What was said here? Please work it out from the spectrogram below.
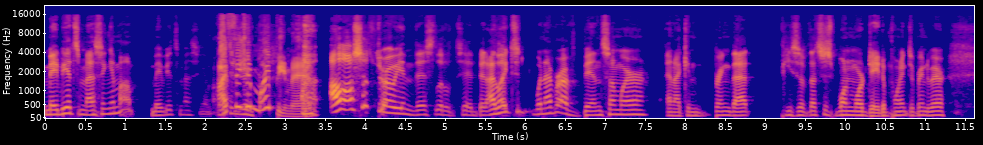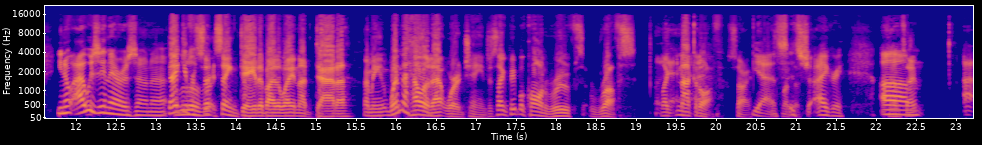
maybe it's messing him up. Maybe it's messing him up. I It's think it might be, man. I'll also throw in this little tidbit. I like to whenever I've been somewhere and I can bring that piece of that's just one more data point to bring to bear. You know, I was in Arizona. a Thank you for little sa- over- saying data, by the way, not data. I mean, when the hell did that word change? It's like people calling roofs roofs. Like, knock it off. Sorry. Yeah, it's, it's. I agree. I'm? Um, I,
